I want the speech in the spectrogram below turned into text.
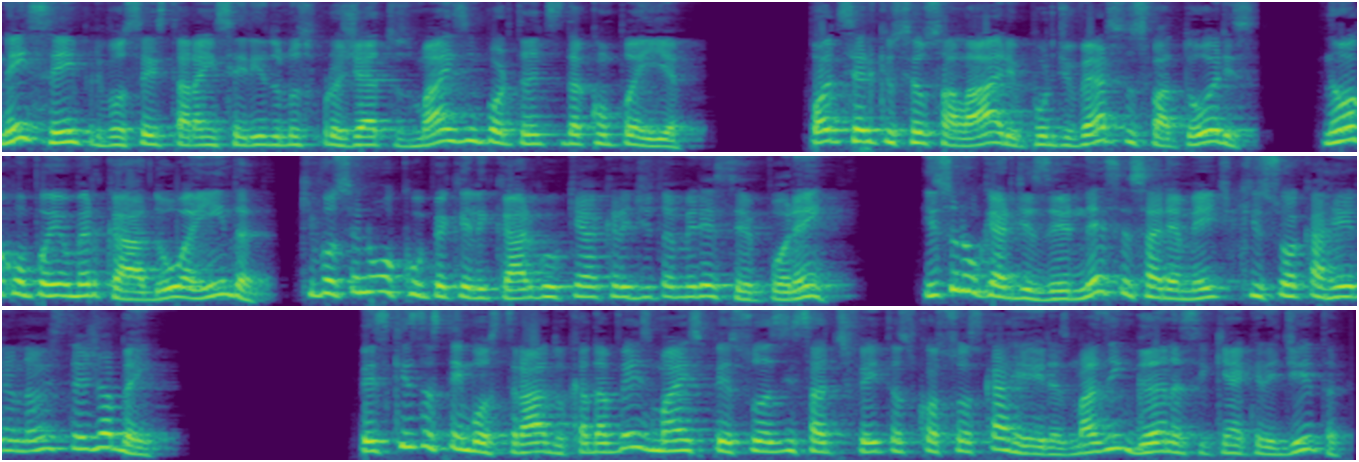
Nem sempre você estará inserido nos projetos mais importantes da companhia. Pode ser que o seu salário, por diversos fatores, não acompanhe o mercado ou ainda que você não ocupe aquele cargo que acredita merecer. Porém, isso não quer dizer necessariamente que sua carreira não esteja bem. Pesquisas têm mostrado cada vez mais pessoas insatisfeitas com as suas carreiras, mas engana-se quem acredita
